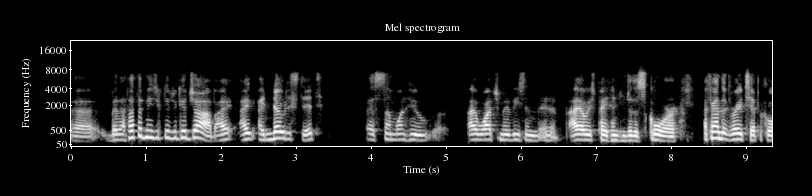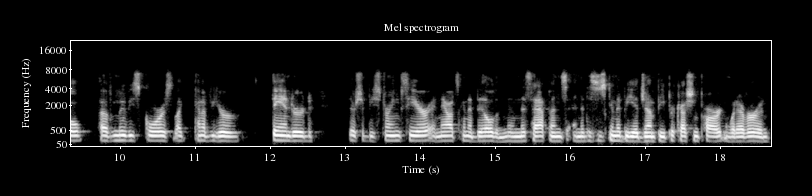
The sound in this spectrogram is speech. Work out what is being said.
uh, but I thought the music did a good job. I, I, I noticed it as someone who uh, I watch movies and, and I always pay attention to the score. I found it very typical of movie scores, like kind of your standard. There should be strings here, and now it's going to build, and then this happens, and then this is going to be a jumpy percussion part and whatever, and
